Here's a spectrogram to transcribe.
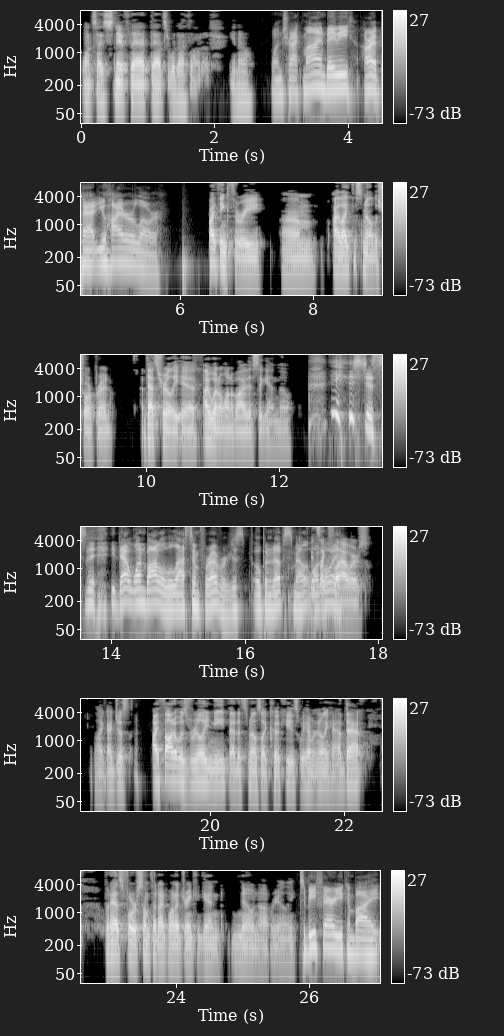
once I sniff that, that's what I thought of. You know. One track mind, baby. All right, Pat, you higher or lower? I think three. Um, I like the smell of the shortbread. That's really it. I wouldn't want to buy this again though. He's just that one bottle will last him forever. Just open it up, smell it, walk It's like away. flowers. Like I just I thought it was really neat that it smells like cookies. We haven't really had that. But as for something I'd want to drink again, no, not really. To be fair, you can buy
